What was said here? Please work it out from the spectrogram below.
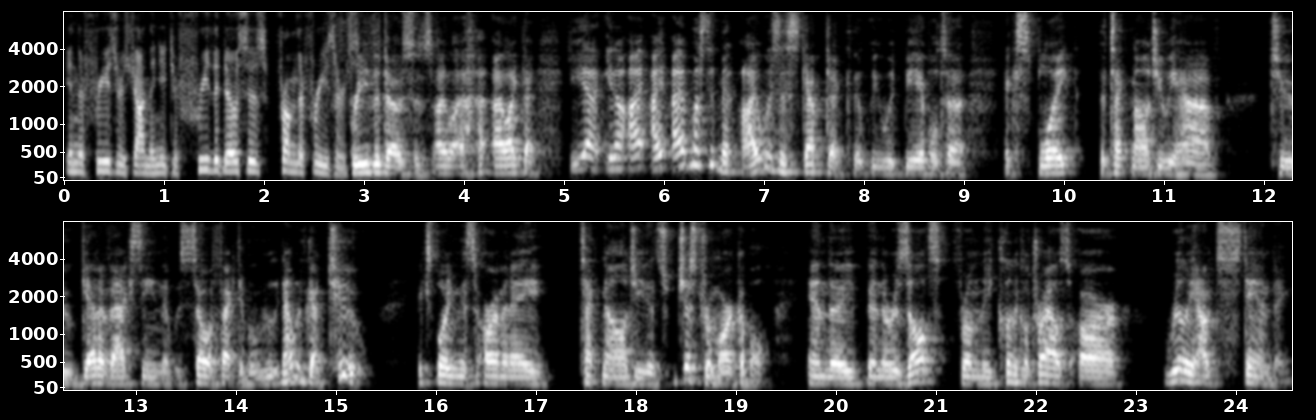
in the freezers, John. They need to free the doses from the freezers. Free the doses. I, li- I like that. Yeah, you know, I, I, I must admit, I was a skeptic that we would be able to exploit the technology we have to get a vaccine that was so effective. Now we've got two exploiting this mRNA technology that's just remarkable. And the and the results from the clinical trials are really outstanding.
